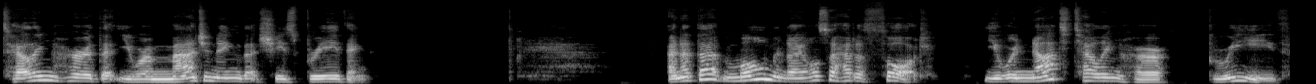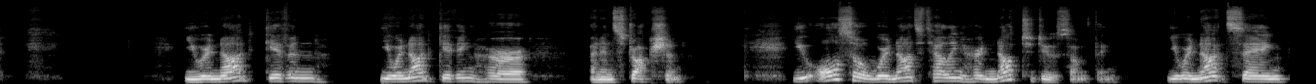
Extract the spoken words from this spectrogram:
telling her that you were imagining that she's breathing. And at that moment, I also had a thought. You were not telling her, breathe. You were not given, you were not giving her an instruction. You also were not telling her not to do something. You were not saying,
